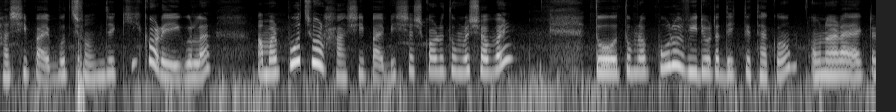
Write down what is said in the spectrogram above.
হাসি পায়, বুঝছ? যে কি করে এগুলা? আমার প্রচুর হাসি পায়, বিশ্বাস করো তোমরা সবাই। তো তোমরা পুরো ভিডিওটা দেখতে থাকো। ওনারা একটা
